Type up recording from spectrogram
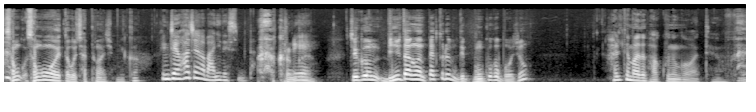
성, 성공하겠다고 자평하십니까? 굉장히 화제가 많이 됐습니다. 아, 그런가요? 예. 지금 민주당은 백드롭 문구가 뭐죠? 할 때마다 바꾸는 것 같아요. 네.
